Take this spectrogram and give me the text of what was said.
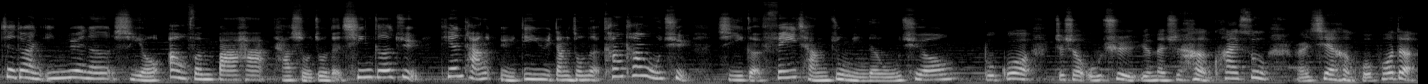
这段音乐呢，是由奥芬巴哈他所做的轻歌剧《天堂与地狱》当中的康康舞曲，是一个非常著名的舞曲哦。不过，这首舞曲原本是很快速而且很活泼的，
